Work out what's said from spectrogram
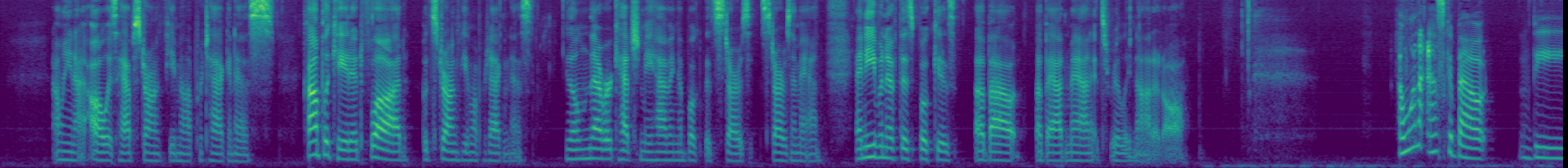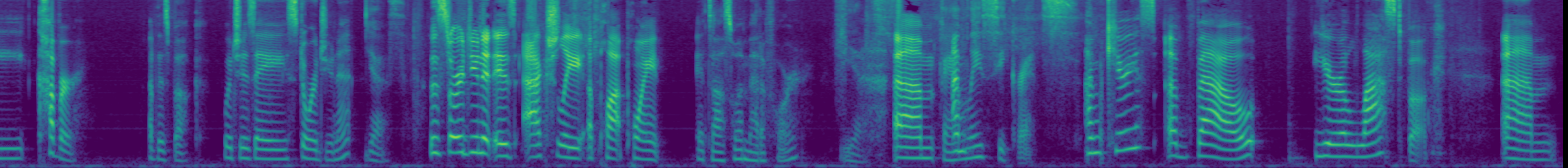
I mean, I always have strong female protagonists, complicated, flawed, but strong female protagonists. You'll never catch me having a book that stars stars a man. And even if this book is about a bad man, it's really not at all. I want to ask about the cover of this book, which is a storage unit. Yes. The storage unit is actually a plot point. It's also a metaphor. Yes. Um, Family I'm, secrets. I'm curious about your last book, um,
